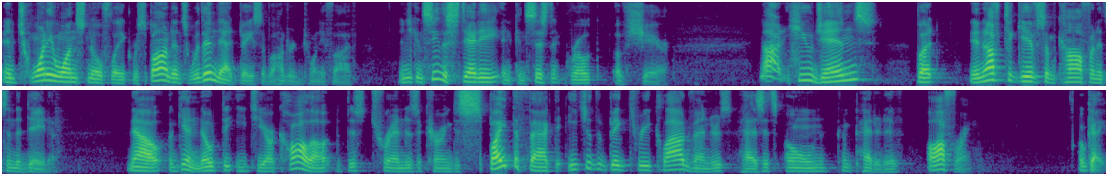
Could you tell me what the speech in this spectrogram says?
and 21 Snowflake respondents within that base of 125. And you can see the steady and consistent growth of share. Not huge Ns, but enough to give some confidence in the data. Now, again, note the ETR call out that this trend is occurring despite the fact that each of the big three cloud vendors has its own competitive offering. Okay,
